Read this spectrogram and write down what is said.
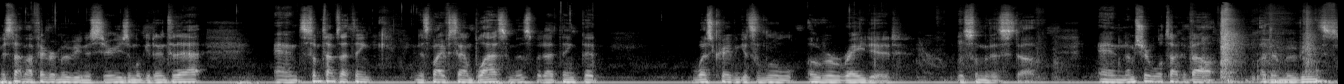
It's not my favorite movie in the series, and we'll get into that. And sometimes I think, and this might sound blasphemous, but I think that Wes Craven gets a little overrated with some of his stuff. And I'm sure we'll talk about other movies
